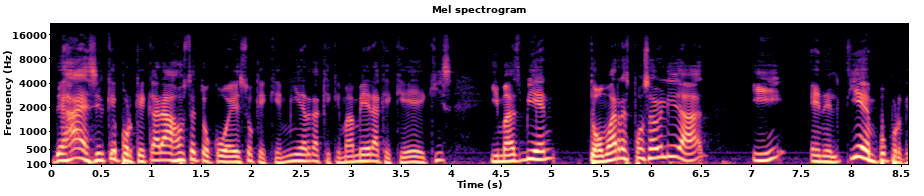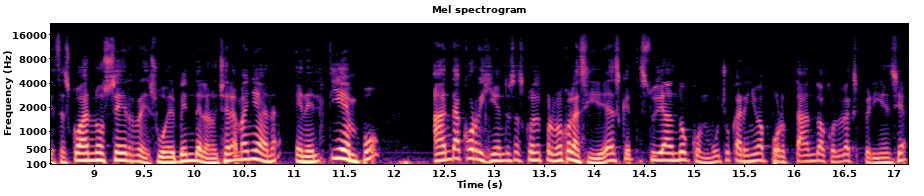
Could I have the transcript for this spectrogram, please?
deja de decir que por qué carajos te tocó esto, que qué mierda, que qué mamera, que qué X, y más bien toma responsabilidad y en el tiempo, porque estas cosas no se resuelven de la noche a la mañana, en el tiempo anda corrigiendo esas cosas, por ejemplo, con las ideas que te estoy dando, con mucho cariño, aportando acuerdo a la experiencia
